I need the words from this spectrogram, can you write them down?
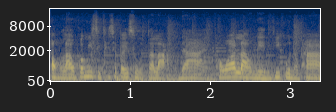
ของเราก็มีสิทธิ์ที่จะไปสู่ตลาดได้ เพราะว่าเราเน้นที่คุณภาพ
